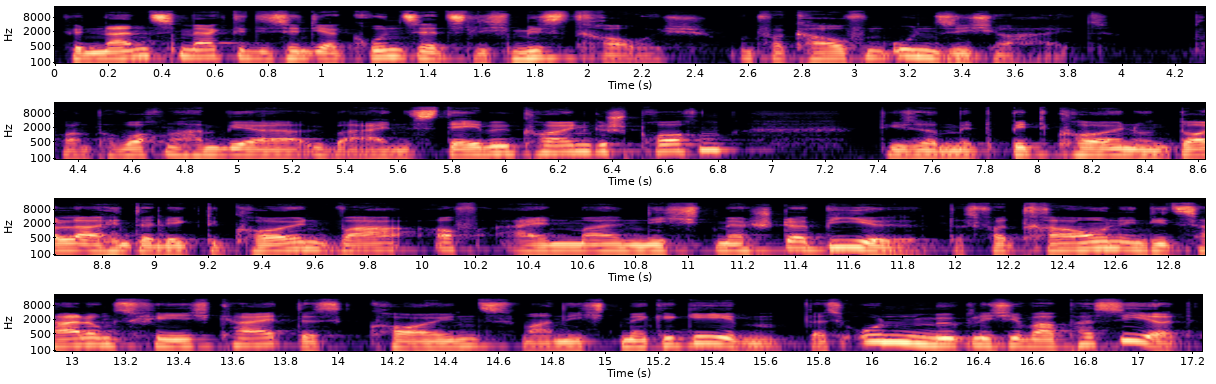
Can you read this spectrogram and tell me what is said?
Finanzmärkte, die sind ja grundsätzlich misstrauisch und verkaufen Unsicherheit. Vor ein paar Wochen haben wir über einen Stablecoin gesprochen. Dieser mit Bitcoin und Dollar hinterlegte Coin war auf einmal nicht mehr stabil. Das Vertrauen in die Zahlungsfähigkeit des Coins war nicht mehr gegeben. Das Unmögliche war passiert.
